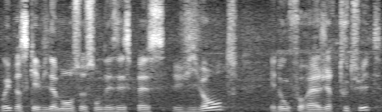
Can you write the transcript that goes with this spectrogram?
Oui, parce qu'évidemment, ce sont des espèces vivantes, et donc il faut réagir tout de suite.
